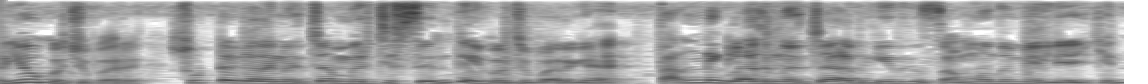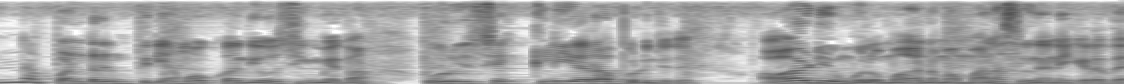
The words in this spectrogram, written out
ரியோ கோச்சுப்பாரு. சுட்ட கதைன்னு வச்சா மிர்ச்சி செந்தில் கோச்சு பாருங்க தண்ணி கிளாஸ்ன்னு வச்சா அதுக்கு இதுக்கு சம்மந்தமே இல்லையே. என்ன பண்ணுறதுன்னு தெரியாமல் உட்காந்து யோசிக்குமே தான் ஒரு விஷயம் கிளியராக புரிஞ்சுது. ஆடியோ மூலமாக நம்ம மனசில் நினைக்கிறத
